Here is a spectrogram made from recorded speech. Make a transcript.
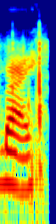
Bye.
